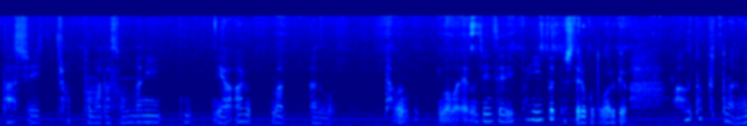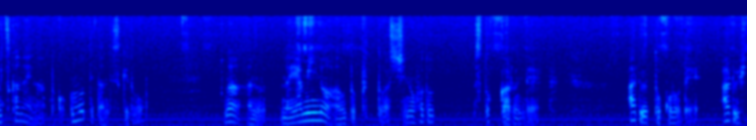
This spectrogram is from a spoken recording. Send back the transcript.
私ちょっとまだそんなにいやあるまああの多分今までの人生でいっぱいインプットしてることはあるけどアウトプットまで追いつかないなとか思ってたんですけどまああの悩みのアウトプットは死ぬほどストックあるんであるところである一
